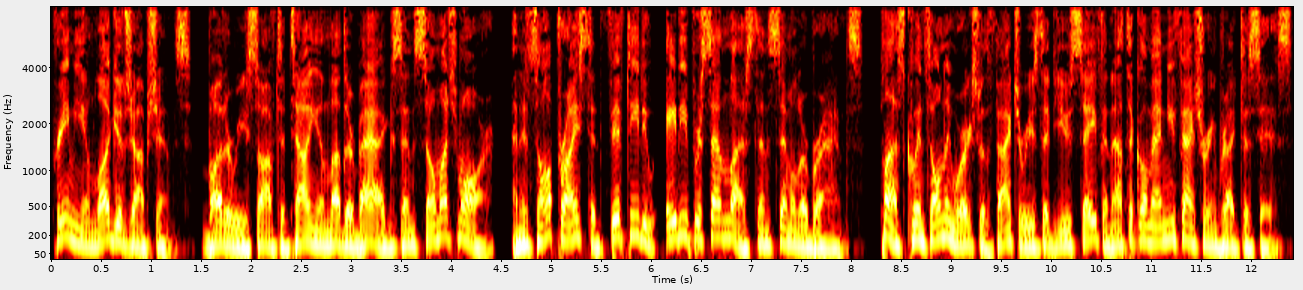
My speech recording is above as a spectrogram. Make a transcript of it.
premium luggage options, buttery soft Italian leather bags, and so much more. And it's all priced at 50 to 80% less than similar brands. Plus, Quince only works with factories that use safe and ethical manufacturing practices.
